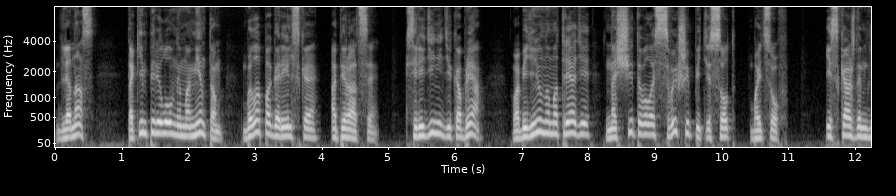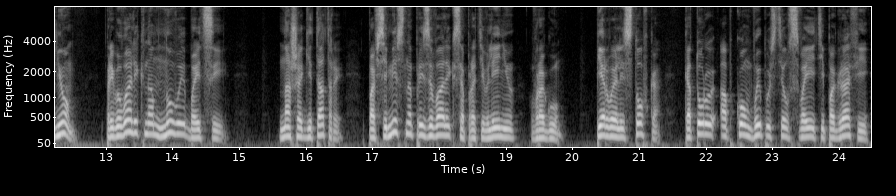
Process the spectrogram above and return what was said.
Для нас таким переломным моментом была Погорельская операция. К середине декабря в объединенном отряде насчитывалось свыше 500 бойцов. И с каждым днем прибывали к нам новые бойцы. Наши агитаторы повсеместно призывали к сопротивлению врагу. Первая листовка, которую обком выпустил в своей типографии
